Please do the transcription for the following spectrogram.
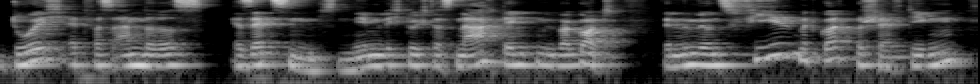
durch etwas anderes ersetzen müssen, nämlich durch das Nachdenken über Gott. Denn wenn wir uns viel mit Gott beschäftigen,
